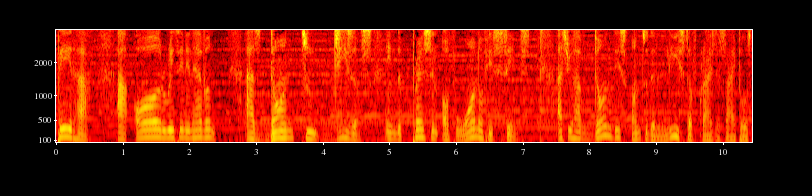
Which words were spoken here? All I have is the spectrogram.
paid her are all written in heaven as done to Jesus in the person of one of his saints. As you have done this unto the least of Christ's disciples,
